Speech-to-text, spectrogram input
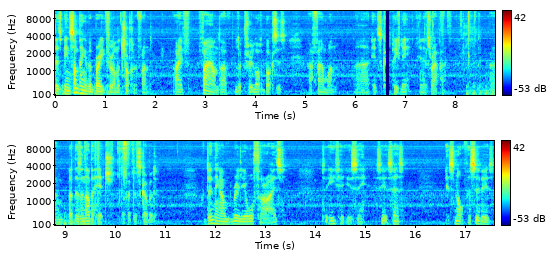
there's been something of a breakthrough on the chocolate front. I've found, I've looked through a lot of boxes, I found one. Uh, it's completely in its wrapper. Um, but there's another hitch that I've discovered. I don't think I'm really authorised to eat it, you see. You see it says, it's not for civvies.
